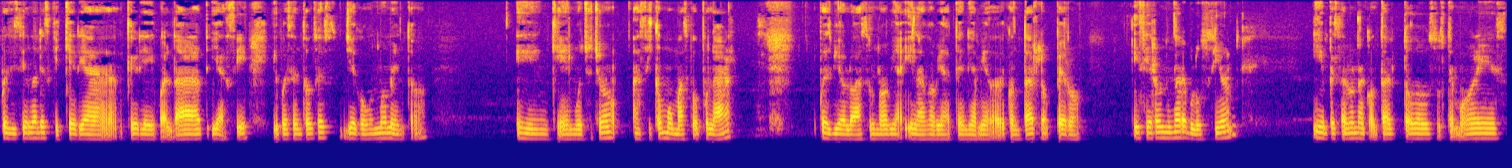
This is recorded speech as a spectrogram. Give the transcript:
pues diciéndoles que quería, quería igualdad y así. Y pues entonces llegó un momento en que el muchacho, así como más popular, pues violó a su novia y la novia tenía miedo de contarlo, pero hicieron una revolución y empezaron a contar todos sus temores,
